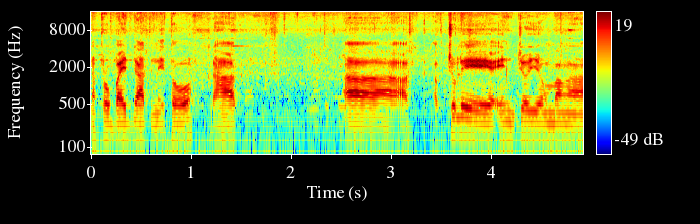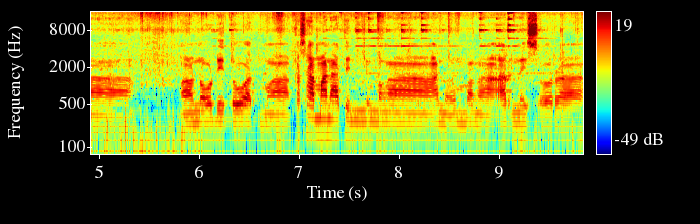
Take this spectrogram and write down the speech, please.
na-provide natin ito lahat. Ah, actually, enjoy yung mga manonood dito at mga kasama natin yung mga ano mga arnes or ah,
